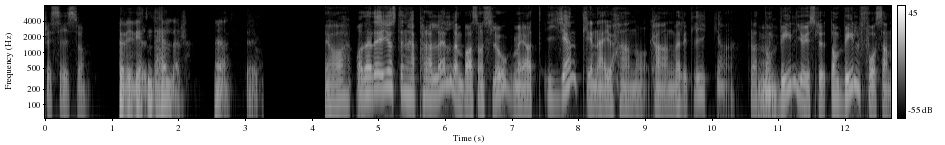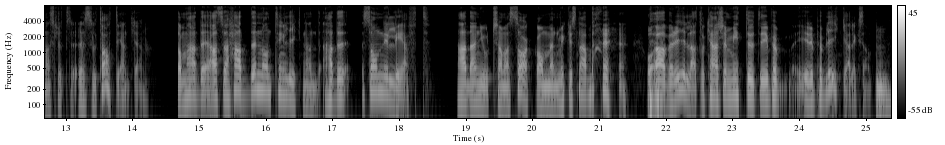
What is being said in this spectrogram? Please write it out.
precis så. För vi vet inte heller. Ja, Ja, och det det är just den här parallellen bara som slog mig att egentligen är ju han och Khan väldigt lika. För att de Mm. vill ju i slut, de vill få samma slutresultat egentligen. De hade, alltså hade någonting liknande, hade Sonny levt, hade han gjort samma sak om en mycket snabbare och överilat och kanske mitt ute i, i det publika liksom. Mm.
